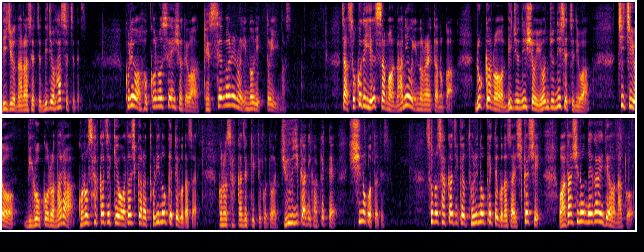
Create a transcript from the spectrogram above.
27節28節です。これは他の聖書では決戦までの祈りと言います。じゃあそこでイエス様は何を祈られたのか。ルカの22章42節には父よ見心ならこの杯を私から取り除けてください。この杯ってことは十字架にかけて死ぬことです。その杯を取り除けてください。しかし私の願いではなく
